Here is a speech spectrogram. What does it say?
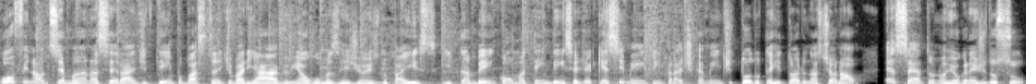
o final de semana será de tempo bastante variável em algumas regiões do país e também com uma tendência de aquecimento em praticamente todo o território nacional, exceto no Rio Grande do Sul.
